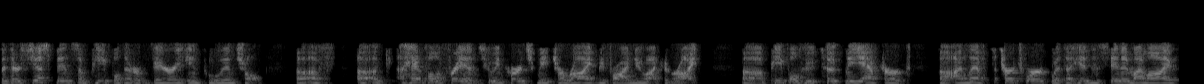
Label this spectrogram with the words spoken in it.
but there's just been some people that are very influential. Uh, a, a, handful of friends who encouraged me to write before I knew I could write. Uh, people who took me after uh, I left church work with a hidden sin in my life,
